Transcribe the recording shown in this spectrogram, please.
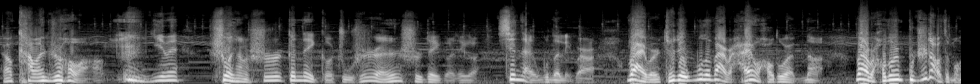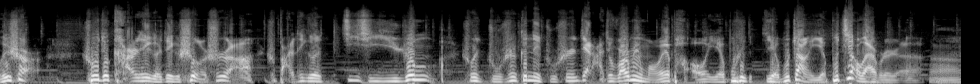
然后看完之后啊，因为摄像师跟那个主持人是这个这个先在屋子里边儿，外边儿他这屋子外边儿还有好多人呢，外边儿好多人不知道怎么回事儿，说就看着这个这个摄影师啊，说把这个机器一扔，说主持人跟那主持人这俩就玩命往外跑，也不也不仗义，也不叫外边的人，啊，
